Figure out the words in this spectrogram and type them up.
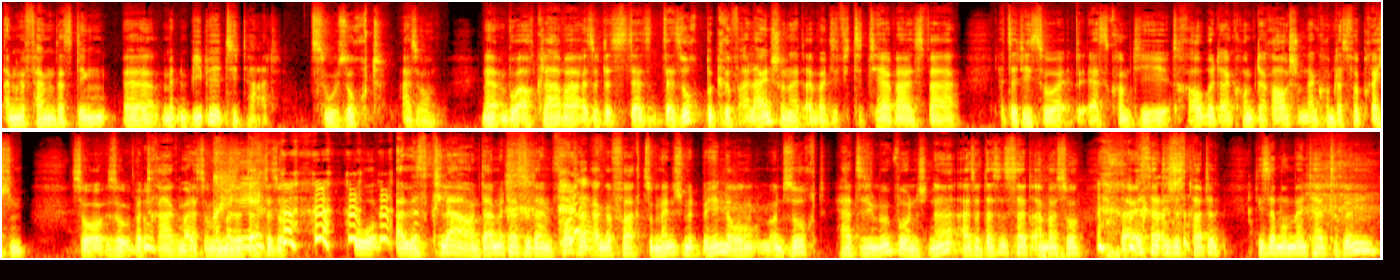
angefangen, das Ding äh, mit einem Bibelzitat zu Sucht, also Ne, wo auch klar war, also das, der, der Suchtbegriff allein schon halt einfach defizitär war. Es war tatsächlich so, erst kommt die Traube, dann kommt der Rausch und dann kommt das Verbrechen. So, so übertragen war das. Und wo man so dachte so, oh, alles klar. Und damit hast du deinen Vortrag angefragt zu Menschen mit Behinderung und Sucht. Herzlichen Glückwunsch, ne? Also das ist halt einfach so, da ist halt dieses dieser Moment halt drin,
